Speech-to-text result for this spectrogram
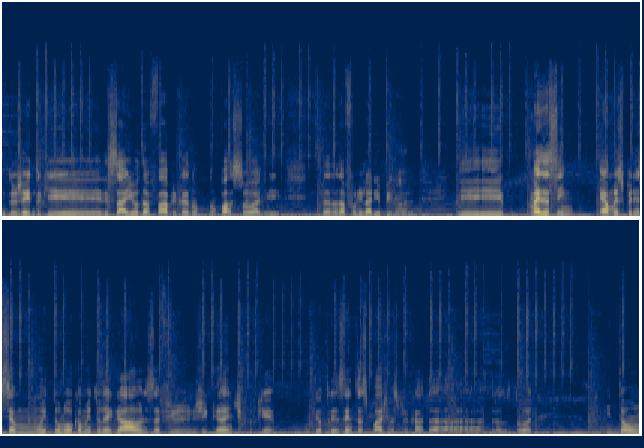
Do jeito que ele saiu da fábrica, não, não passou ali na, na funilaria pintura. E mas assim, é uma experiência muito louca, muito legal, um desafio gigante, porque deu 300 páginas para cada tradutor. Então,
